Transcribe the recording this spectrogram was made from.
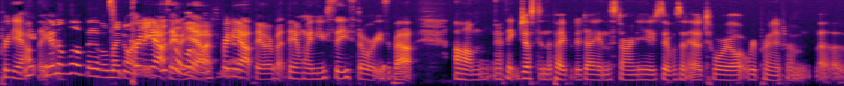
pretty out you're, there. you're in a little bit of a minority. pretty out Just there, yeah, it's pretty out there. But then when you see stories about, um, I think just in the paper today in the Star News, there was an editorial reprinted from uh,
